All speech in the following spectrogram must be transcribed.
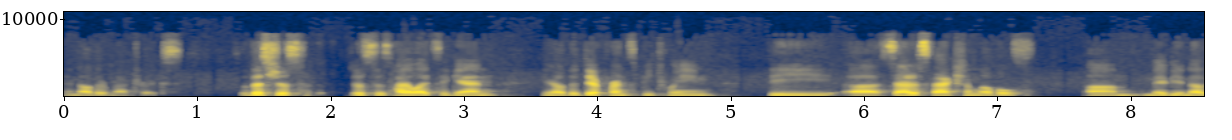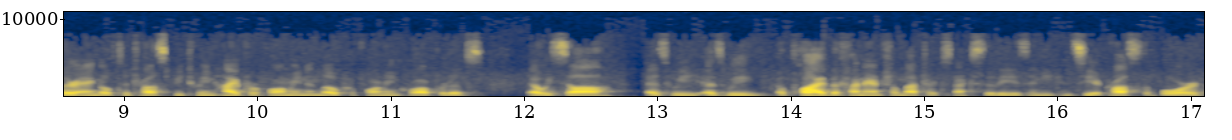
and other metrics. So this just, just highlights again, you know, the difference between the uh, satisfaction levels, um, maybe another angle to trust between high performing and low performing cooperatives that we saw as we, as we applied the financial metrics next to these. And you can see across the board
